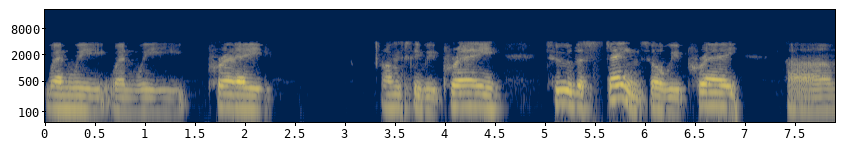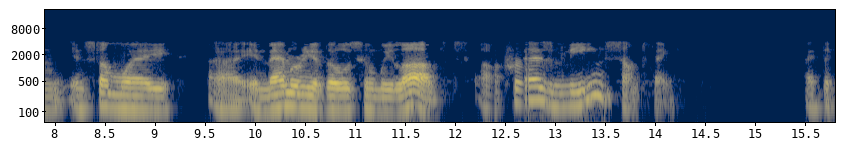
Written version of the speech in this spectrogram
when we when we pray, obviously we pray to the saints, so we pray um, in some way uh, in memory of those whom we loved. Our prayers mean something. Right? The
